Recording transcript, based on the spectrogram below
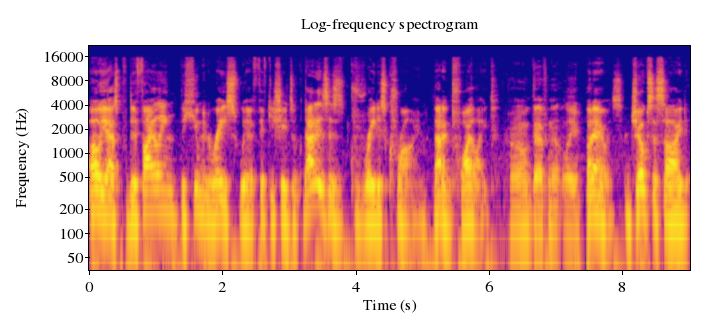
Oh yes, defiling the human race with Fifty Shades of that is his greatest crime. That and Twilight. Oh, definitely. But anyways, jokes aside,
